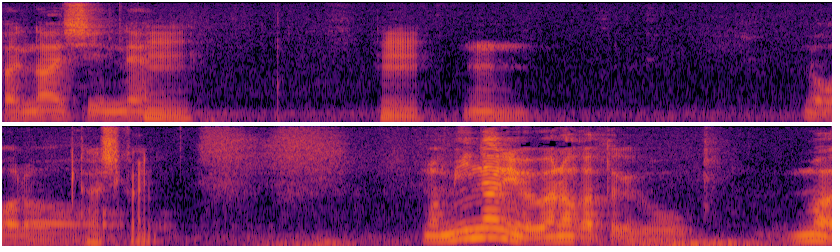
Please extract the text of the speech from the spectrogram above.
ぱり内心ね。うん。うん。うん。だから、確かに。まあみんなには言わなかったけど、まあ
